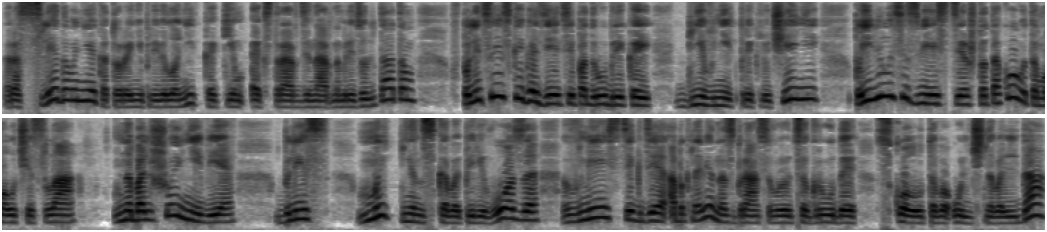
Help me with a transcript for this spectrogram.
расследования, которое не привело ни к каким экстраординарным результатам, в полицейской газете под рубрикой Дневник приключений появилось известие, что такого-то мол числа на большой Неве, близ Мытнинского перевоза, в месте, где обыкновенно сбрасываются груды сколотого уличного льда,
